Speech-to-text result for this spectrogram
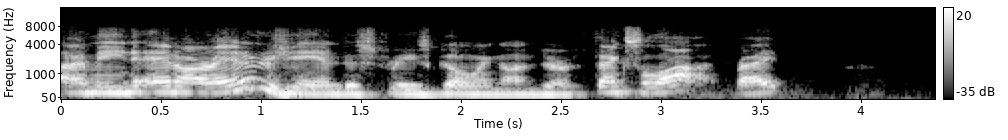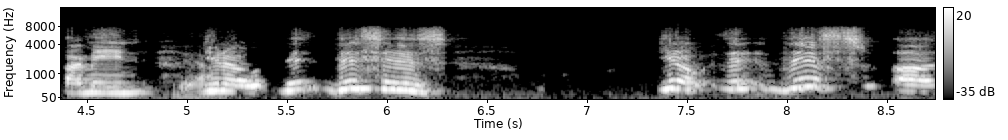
I mean, and our energy industry is going under. Thanks a lot, right? I mean, yeah. you know, th- this is you know, th- this uh,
